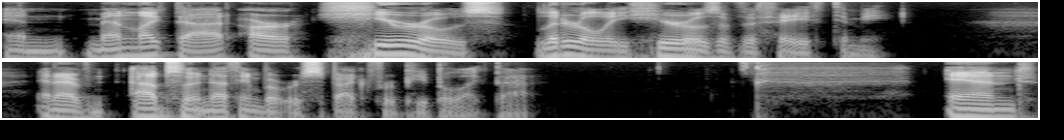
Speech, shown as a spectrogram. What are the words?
And men like that are heroes, literally heroes of the faith to me. And I have absolutely nothing but respect for people like that. And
